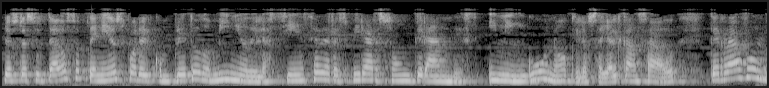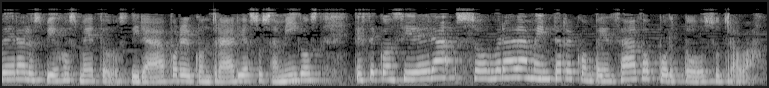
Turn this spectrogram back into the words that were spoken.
Los resultados obtenidos por el completo dominio de la ciencia de respirar son grandes y ninguno que los haya alcanzado querrá volver a los viejos métodos. Dirá por el contrario a sus amigos que se considera sobradamente recompensado por todo su trabajo.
